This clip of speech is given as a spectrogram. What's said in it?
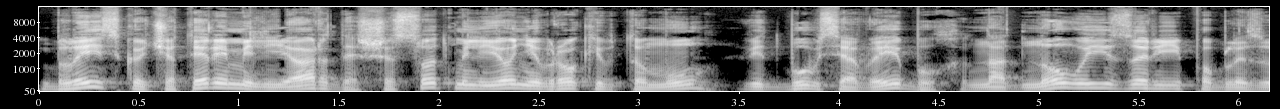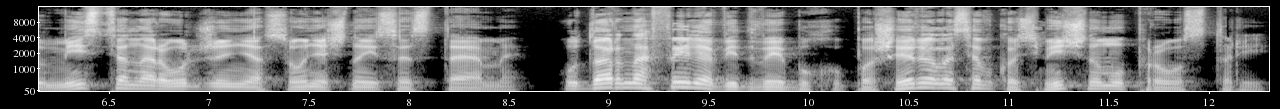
Близько 4 мільярди 600 мільйонів років тому відбувся вибух над нової зорі поблизу місця народження сонячної системи. Ударна хвиля від вибуху поширилася в космічному просторі.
